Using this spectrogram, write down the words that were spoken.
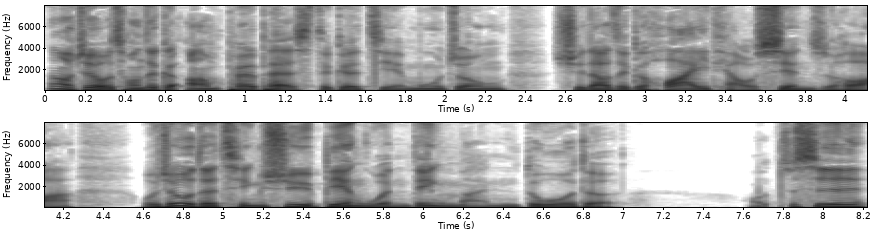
那我觉得我从这个 On Purpose 这个节目中学到这个画一条线之后啊，我觉得我的情绪变稳定蛮多的。哦，就是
